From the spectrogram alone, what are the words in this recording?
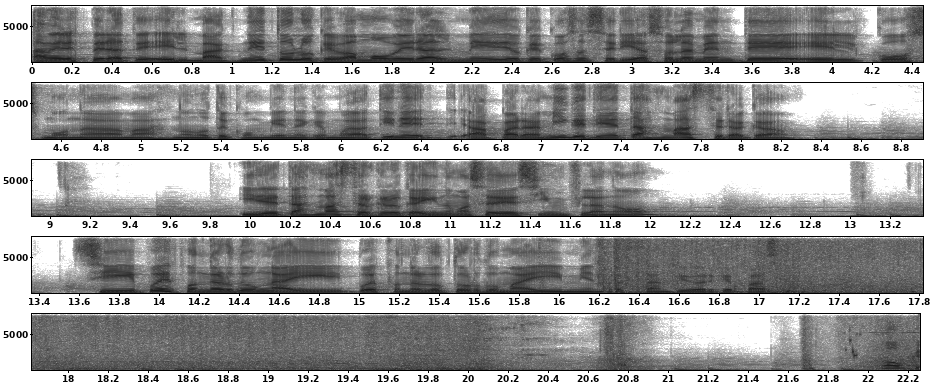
A ver, espérate, el magneto lo que va a mover al medio, ¿qué cosa sería? Solamente el Cosmo nada más, no, no te conviene que mueva. Tiene, ah, para mí que tiene Taskmaster acá. Y de Taskmaster creo que ahí nomás se desinfla, ¿no? Sí, puedes poner Doom ahí, puedes poner Doctor Doom ahí mientras tanto y ver qué pasa. Ok.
